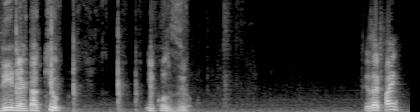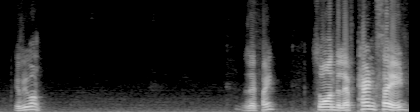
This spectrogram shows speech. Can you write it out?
d delta q equals 0 is that fine everyone? Is that fine. So on the left hand side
